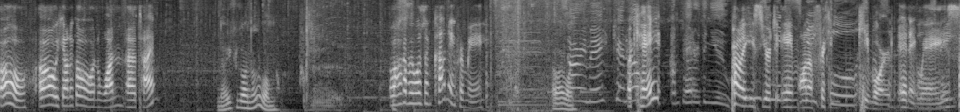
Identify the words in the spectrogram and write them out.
Oh, oh, you gonna go on one at a time? No, you could go on another one. Well, how come it wasn't counting for me? Oh, I won. Sorry, man. Can't Okay, it. I'm better than you. probably easier to aim on a freaking ball keyboard, something that bothers me. anyways.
